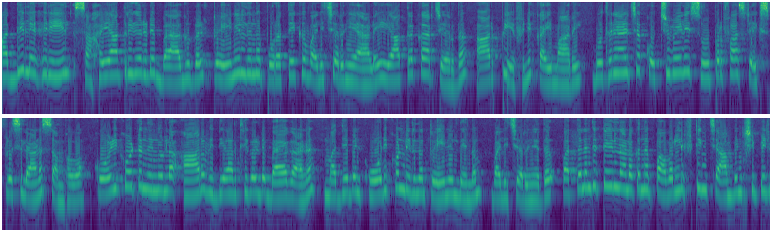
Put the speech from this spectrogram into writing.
മദ്യലഹരിയിൽ സഹയാത്രികരുടെ ബാഗുകൾ ട്രെയിനിൽ നിന്ന് പുറത്തേക്ക് വലിച്ചെറിഞ്ഞയാളെ യാത്രക്കാർ ചേർന്ന് ആർ പി എഫിന് കൈമാറി. ബുധനാഴ്ച കൊച്ചുവേളി സൂപ്പർഫാസ്റ്റ് എക്സ്പ്രസിലാണ് സംഭവം. കോഴിക്കോട്ട് നിന്നുള്ള ആറ് വിദ്യാർത്ഥികളുടെ ബാഗാണ് മദ്യപൻ ഓടിക്കൊണ്ടിരുന്ന ട്രെയിനിൽ നിന്നും വലിച്ചെറിഞ്ഞത്. പത്തനംതിട്ടയിൽ നടക്കുന്ന പവർ ലിഫ്റ്റിംഗ് ചാമ്പ്യൻഷിപ്പിൽ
